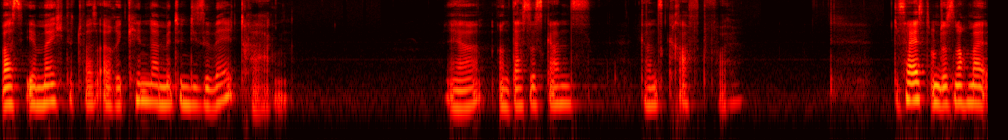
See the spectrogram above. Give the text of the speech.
was ihr möchtet, was eure Kinder mit in diese Welt tragen. Ja, und das ist ganz, ganz kraftvoll. Das heißt, um das nochmal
